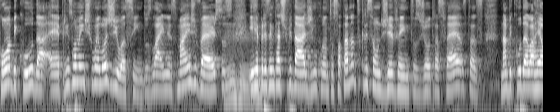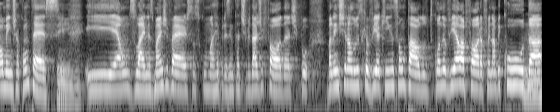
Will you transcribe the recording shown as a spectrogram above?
com a Bicuda é principalmente um elogio, assim, dos lines mais diversos Uhum. e representatividade, enquanto só tá na descrição de eventos de outras festas, na Bicuda ela realmente acontece. Sim. E é um dos lines mais diversos, com uma representatividade foda. Tipo, Valentina Luz, que eu vi aqui em São Paulo, quando eu vi ela fora, foi na bicuda.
